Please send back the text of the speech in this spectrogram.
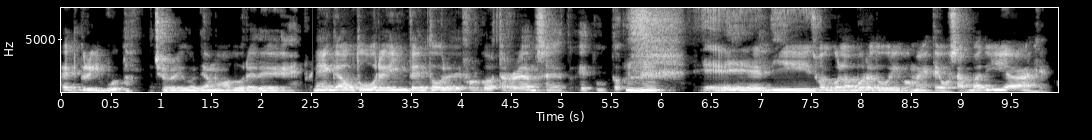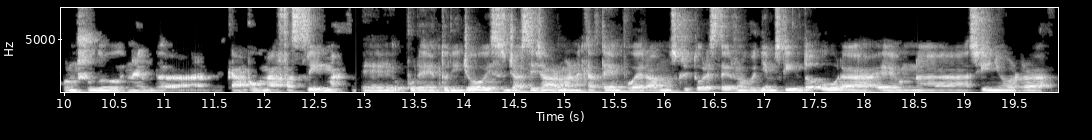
Ed Greenwood, ce lo ricordiamo, autore de, mega autore, inventore dei Forgotten Realms e, e tutto. Mm-hmm e di suoi collaboratori come Teo Sabadia, che è conosciuto nel, nel campo come Alpha Stream, eh, oppure Anthony Joyce, Justice Harman, che al tempo era uno scrittore esterno per James Guild, ora è un uh, senior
